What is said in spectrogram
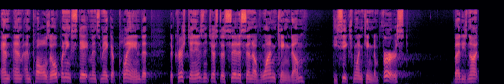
And, and, and Paul's opening statements make it plain that the Christian isn't just a citizen of one kingdom, he seeks one kingdom first, but he's not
